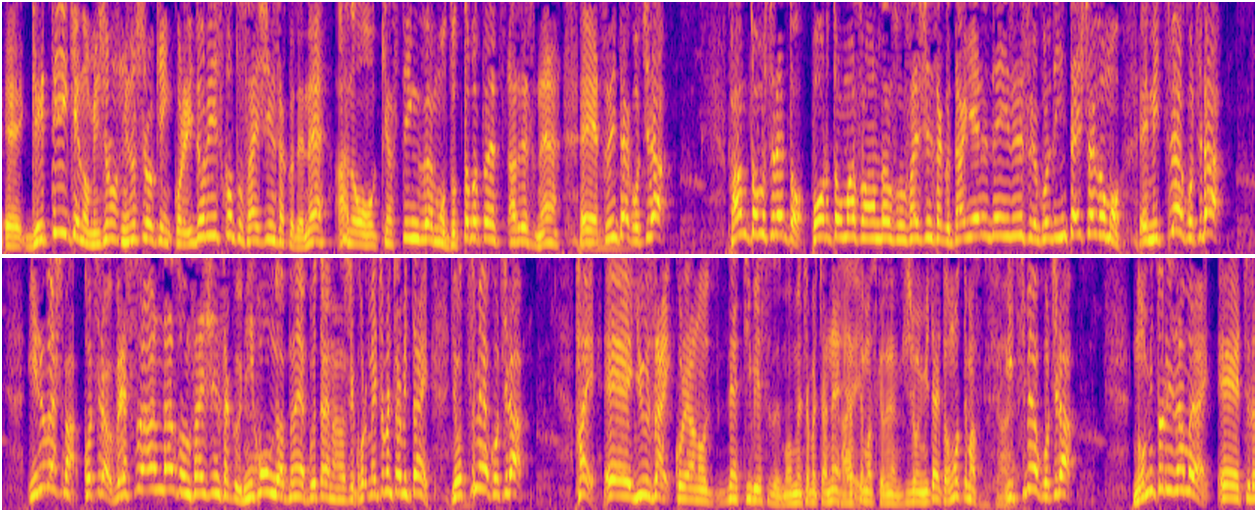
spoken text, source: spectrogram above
えー、ゲティ家の身代金。これ、リドリー・スコット最新作でね、あのキャスティングがもうドッタバタあれですね。えー、続いてはこちら。ファントムスレッド、ポール・トーマス・アンダーソン最新作、ダニエル・デイ・ルイスがこれで引退しちゃうかも。えー、3つ目はこちら。犬ヶ島、こちら、ウェス・アンダーソン最新作、日本がね、舞台の話、これめちゃめちゃ見たい。4つ目はこちら。はい、えー、有罪。これあのね、TBS でもめちゃめちゃね、はい、やってますけどね、非常に見たいと思ってます。はい、5つ目はこちら。飲み取り侍、えー、鶴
